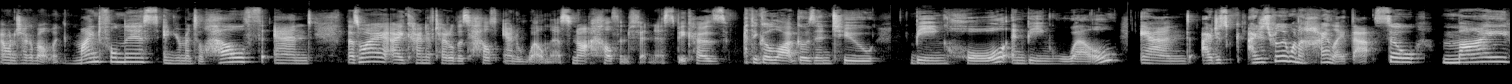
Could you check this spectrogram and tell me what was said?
I want to talk about like mindfulness and your mental health and that's why I kind of titled this health and wellness, not health and fitness because I think a lot goes into being whole and being well. And i just i just really want to highlight that. So my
